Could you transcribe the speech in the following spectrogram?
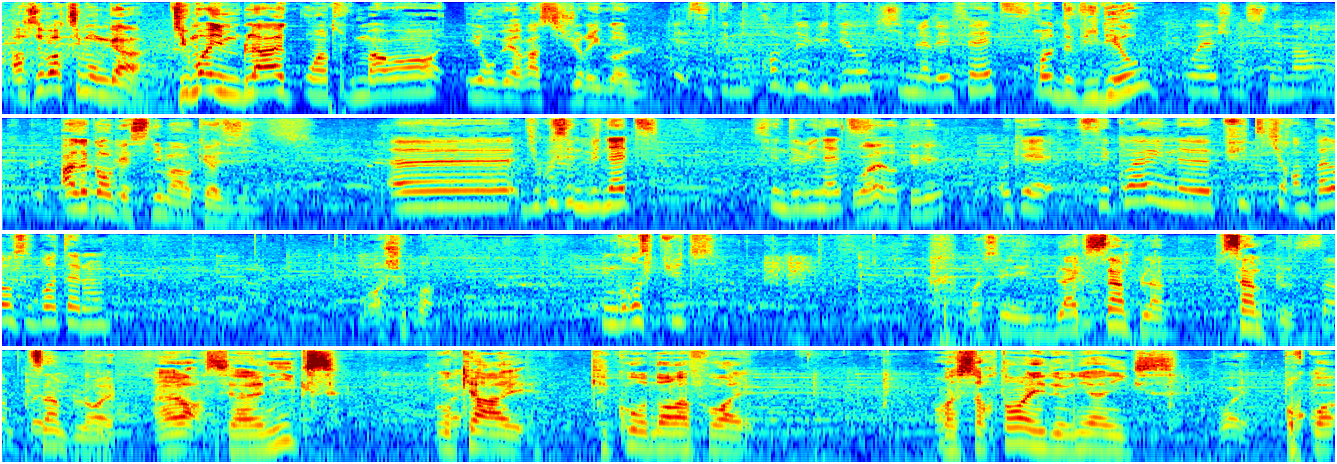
Alors c'est parti mon gars, dis-moi une blague ou un truc marrant et on verra si je rigole. C'était mon prof de vidéo qui me l'avait faite. Prof de vidéo? Ouais, je suis en cinéma, en école de Ah d'accord, ok, cinéma. cinéma, ok, vas-y. Euh, du coup, c'est une devinette. C'est une devinette. Ouais, ok, ok. C'est quoi une pute qui rentre pas dans son pantalon? Bon, je sais pas. Une grosse pute. Ouais, c'est une blague simple, hein. Simple, simple, ouais. Alors, c'est un X au carré qui court dans la forêt. En sortant, il est devenu un X. Ouais. Pourquoi? Euh,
